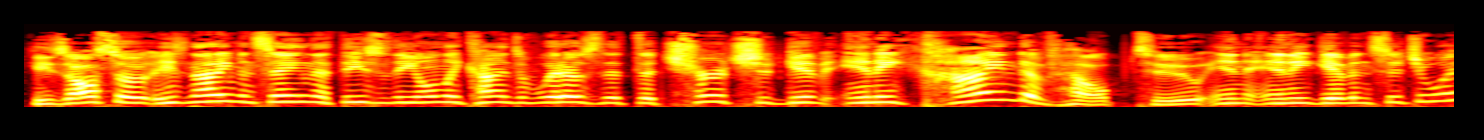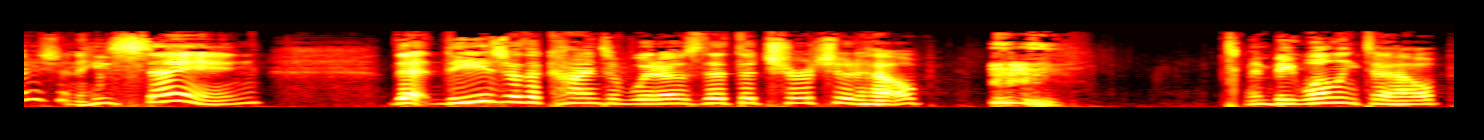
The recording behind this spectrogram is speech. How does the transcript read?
He's also, he's not even saying that these are the only kinds of widows that the church should give any kind of help to in any given situation. He's saying that these are the kinds of widows that the church should help and be willing to help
